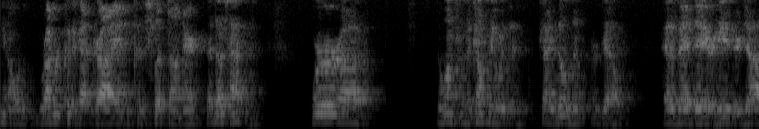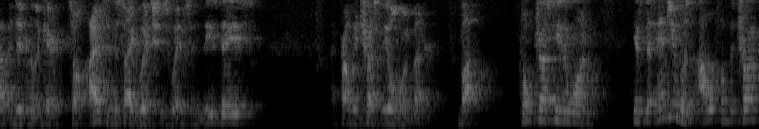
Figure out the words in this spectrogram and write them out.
you know, the rubber could have gotten dry and it could have slipped on there. That does happen. Or uh, the one from the company where the guy building it, or gal, had a bad day or hated their job and didn't really care. So I have to decide which is which. And these days, I probably trust the old one better. But don't trust either one. If the engine was out of the truck,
